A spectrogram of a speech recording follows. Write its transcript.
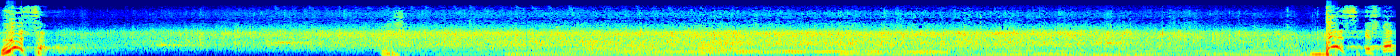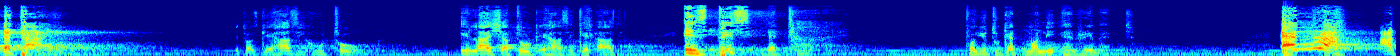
Listen. Listen. This is not the time. It was Gehazi who told Elisha told Gehazi, Gehazi, is this the time for you to get money and raiment? Enra, I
